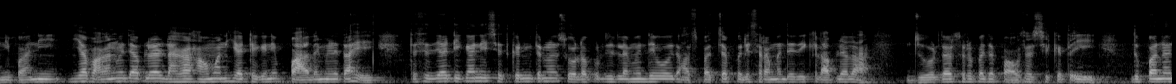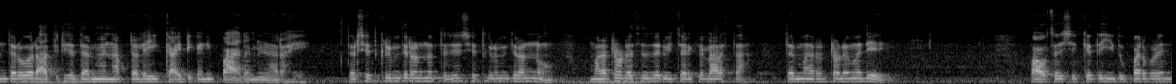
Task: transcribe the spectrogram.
निपाणी या भागांमध्ये आपल्याला ढगाळ हवामान या ठिकाणी पाहायला मिळत आहे. तसेच या ठिकाणी शेतकरी मित्रांनो सोलापूर जिल्ह्यामध्ये व आसपासच्या परिसरामध्ये देखील आपल्याला जोरदार स्वरूपाच्या पावसाची शक्यताही दुपारनंतर व रात्रीच्या दरम्यान आपल्यालाही काही ठिकाणी पाहायला मिळणार आहे. तर शेतकरी मित्रांनो तसेच शेतकरी मित्रांनो मराठवाड्याचा जर विचार केला असता तर मराठवाड्यामध्ये पावसाची शक्यता ही दुपारपर्यंत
